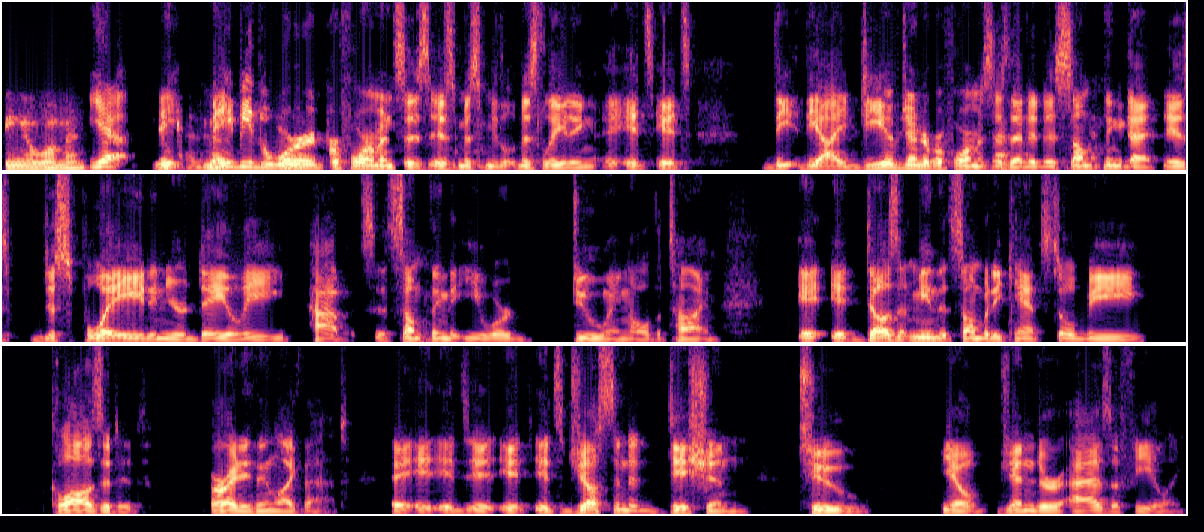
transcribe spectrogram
being a woman. Yeah, may, Because of- maybe the word performance is is mis- misleading. It's it's the the idea of gender performance is that it is something that is displayed in your daily habits. It's something that you are doing all the time. It it doesn't mean that somebody can't still be closeted or anything like that. It it it, it it's just an addition to you know gender as a feeling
